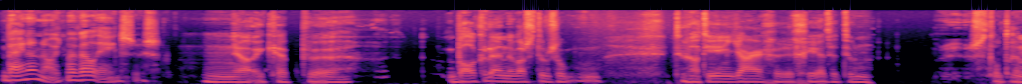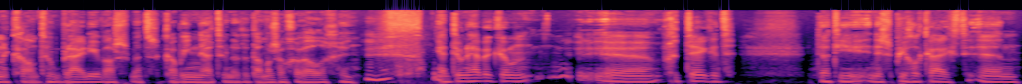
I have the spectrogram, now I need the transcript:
Bijna nooit, maar wel eens dus. Nou, ik heb... eh Balkenende was toen zo... Toen had hij een jaar geregeerd en toen stond er in de krant hoe blij hij was met zijn kabinet... en dat het allemaal zo geweldig ging. En toen heb ik hem eh, getekend dat hij in de spiegel kijkt en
